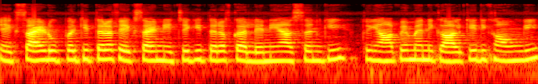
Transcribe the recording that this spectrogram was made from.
एक साइड ऊपर की तरफ़, एक साइड नीचे की तरफ़ कर लेनी है आसन की। तो यहाँ पे मैं निकाल के दिखाऊँगी।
